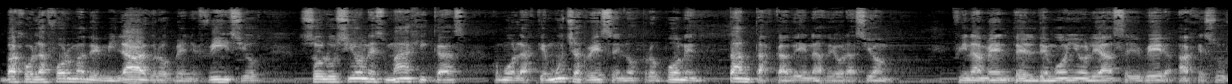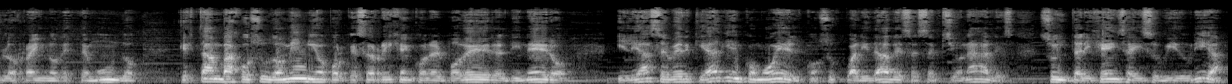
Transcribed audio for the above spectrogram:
bajo la forma de milagros, beneficios, soluciones mágicas como las que muchas veces nos proponen tantas cadenas de oración. Finalmente el demonio le hace ver a Jesús los reinos de este mundo que están bajo su dominio porque se rigen con el poder, el dinero, y le hace ver que alguien como él, con sus cualidades excepcionales, su inteligencia y sabiduría,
